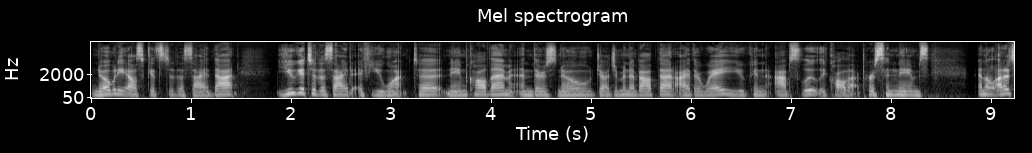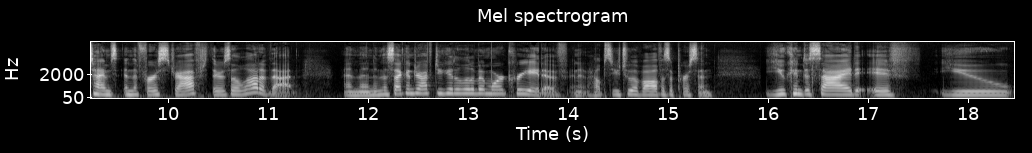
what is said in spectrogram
Nobody else gets to decide that. You get to decide if you want to name call them, and there's no judgment about that either way. You can absolutely call that person names. And a lot of times in the first draft, there's a lot of that. And then in the second draft, you get a little bit more creative and it helps you to evolve as a person. You can decide if you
